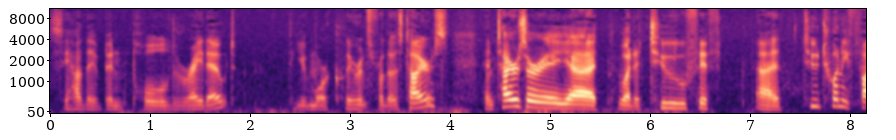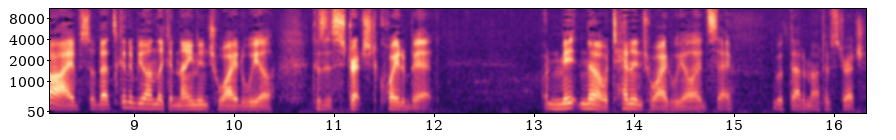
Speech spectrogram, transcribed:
See how they've been pulled right out to give more clearance for those tires. And tires are a uh, what a 250, uh, 225, so that's going to be on like a nine inch wide wheel because it's stretched quite a bit. No, 10 inch wide wheel, I'd say, with that amount of stretch.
